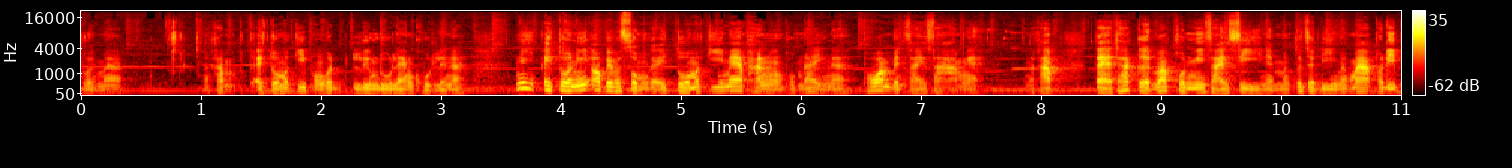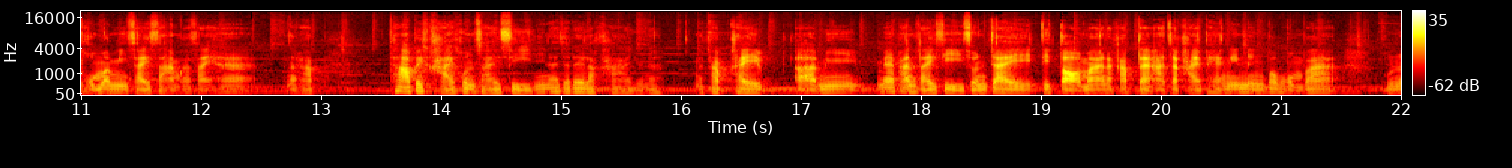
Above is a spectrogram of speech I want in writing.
สวยมากนะครับไอตัวเมื่อกี้ผมก็ลืมดูแรงขุดเลยนะนี่ไอตัวนี้เอาไปผสมกับไอตัวเมื่อกี้แม่พันธุ์ของผมได้อีกนะเพราะว่ามันเป็นสายสามไงนะครับแต่ถ้าเกิดว่าคนมีสายสี่เนี่ยมันก็จะดีมากๆพอดีผมมันมีสายสามกับสายห้านะครับ ถ้าเอาไปขายคนสายสีนี่น่าจะได้ราคาอยู่นะนะครับใครมีแม่พันธุ์สายสีสนใจติดต่อมานะครับ แต่อาจจะขายแพงนิดนึงเพราะผมว่าคุณ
